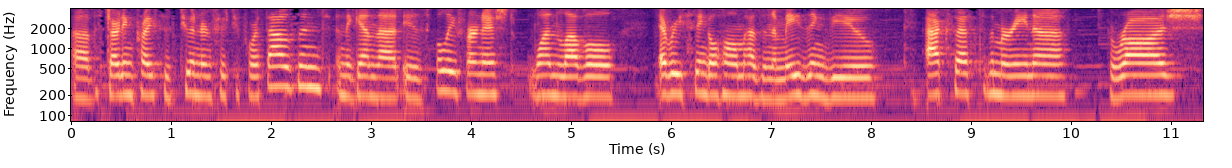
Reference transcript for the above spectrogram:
Uh, the starting price is 254,000 and again that is fully furnished, one level. Every single home has an amazing view, access to the marina, garage,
